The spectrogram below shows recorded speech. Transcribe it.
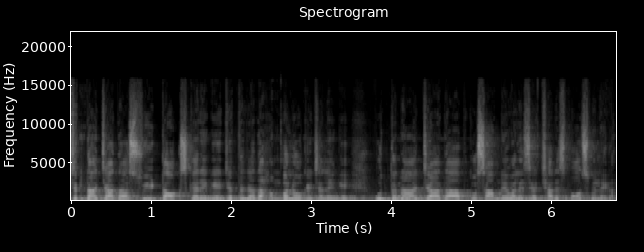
जितना ज़्यादा स्वीट टॉक्स करेंगे, जितना ज़्यादा हम्बल होकर चलेंगे, उतना ज़्यादा आपको सामने वाले से अच्छा रिस्पॉन्स मिलेगा।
